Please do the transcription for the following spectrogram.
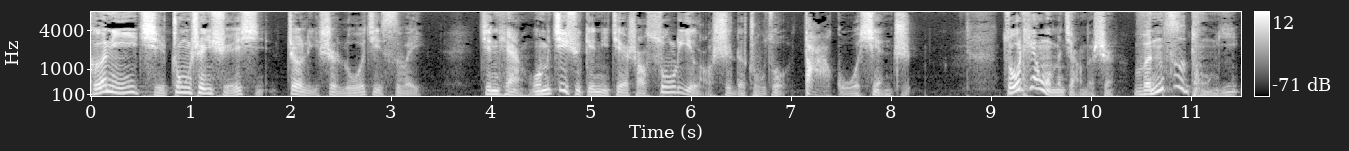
和你一起终身学习，这里是逻辑思维。今天啊，我们继续给你介绍苏立老师的著作《大国宪制》。昨天我们讲的是文字统一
